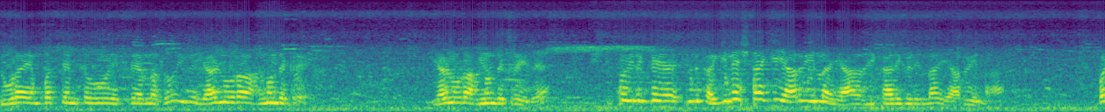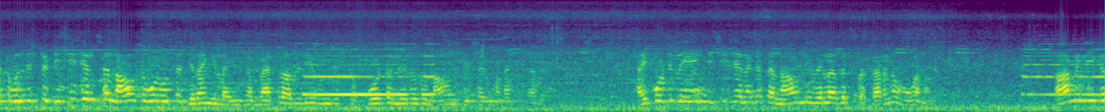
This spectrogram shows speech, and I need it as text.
ನೂರ ಎಂಬತ್ತೆಂಟು ಎಕರೆ ಅನ್ನೋದು ಈಗ ಎರಡುನೂರ ಹನ್ನೊಂದು ಎಕರೆ. ಎರಡುನೂರ ಹನ್ನೊಂದು ಎಕರೆ ಇದೆ. ಸೊ ಇದಕ್ಕೆ ಇದಕ್ಕೆ ಅಗಿನೆಸ್ಟ್ ಆಗಿ ಯಾರೂ ಇಲ್ಲ. ಯಾರು ಅಧಿಕಾರಿಗಳಿಲ್ಲ, ಯಾರೂ ಇಲ್ಲ. ಬಟ್ ಒಂದಿಷ್ಟು ಡಿಸಿಷನ್ಸ್ ನಾವು ತಗೊಳ್ಳುವಂಥದ್ದು ಇರೋಂಗಿಲ್ಲ ಈಗ ಮ್ಯಾಟ್ರ್ ಆಲ್ರೆಡಿ ಒಂದಿಷ್ಟು ಕೋರ್ಟಲ್ಲಿ ಇರೋದು ನಾವು ಡಿಸೈಡ್ ಮಾಡೋಕ್ಕಾಗಲ್ಲ. ಹೈಕೋರ್ಟಿಂದ ಏನು ಡಿಸಿಷನ್ ಆಗುತ್ತೆ? ನಾವು ನೀವೆಲ್ಲ ಅದ್ರ ಪ್ರಕಾರನೇ ಹೋಗೋಣ. ಆಮೇಲೆ ಈಗ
